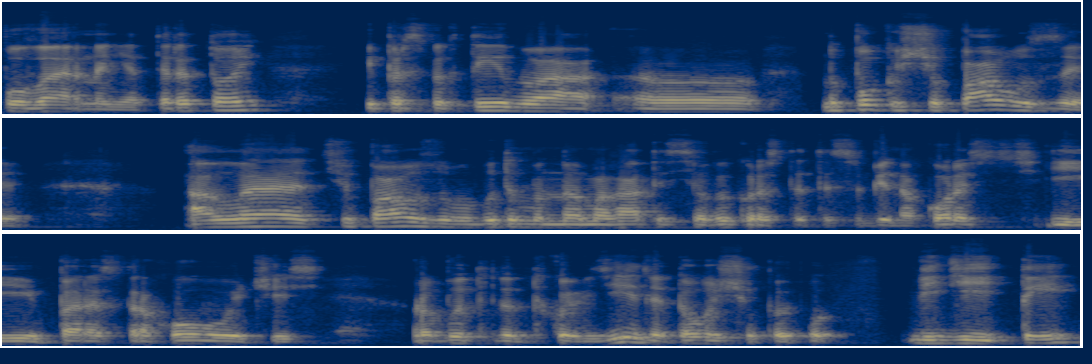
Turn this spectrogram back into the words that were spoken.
повернення територій і перспектива е, ну поки що паузи. Але цю паузу ми будемо намагатися використати собі на користь і перестраховуючись, робити додаткові дії для того, щоб відійти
